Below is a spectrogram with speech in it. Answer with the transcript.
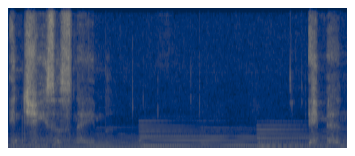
In Jesus' name, amen.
